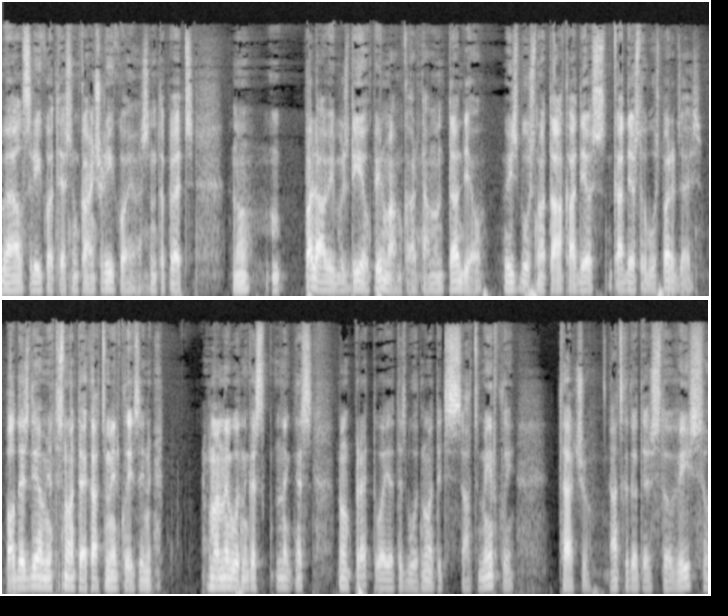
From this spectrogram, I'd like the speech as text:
vēlas rīkoties un kā Viņš rīkojās. Un tāpēc nu, paļāvība uz Dievu pirmām kārtām, un tad jau viss būs no tā, kā Dievs, kā Dievs to būs paredzējis. Paldies Dievam, ja tas notiek acu mirklī, zini. Man nebūtu nekas, nekas nu, pret to, ja tas būtu noticis acu mirklī. Taču Atskatoties to visu,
